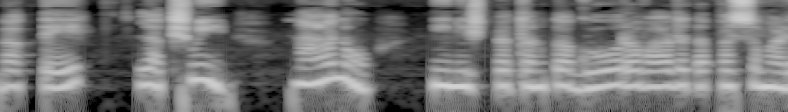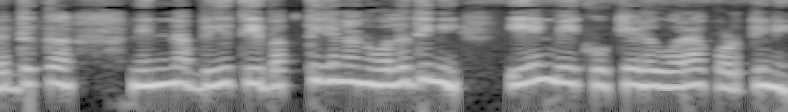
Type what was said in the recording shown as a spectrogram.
ಭಕ್ತಿ ಲಕ್ಷ್ಮಿ ನಾನು ನೀನು ಇಷ್ಟ ತನಕ ಘೋರವಾದ ತಪಸ್ಸು ಮಾಡಿದ್ದಕ್ಕ ನಿನ್ನ ಪ್ರೀತಿ ಭಕ್ತಿಗೆ ನಾನು ಒಲಿದೀನಿ. ಏನ್ ಬೇಕು ಕೇಳು ವರ ಕೊಡ್ತೀನಿ.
